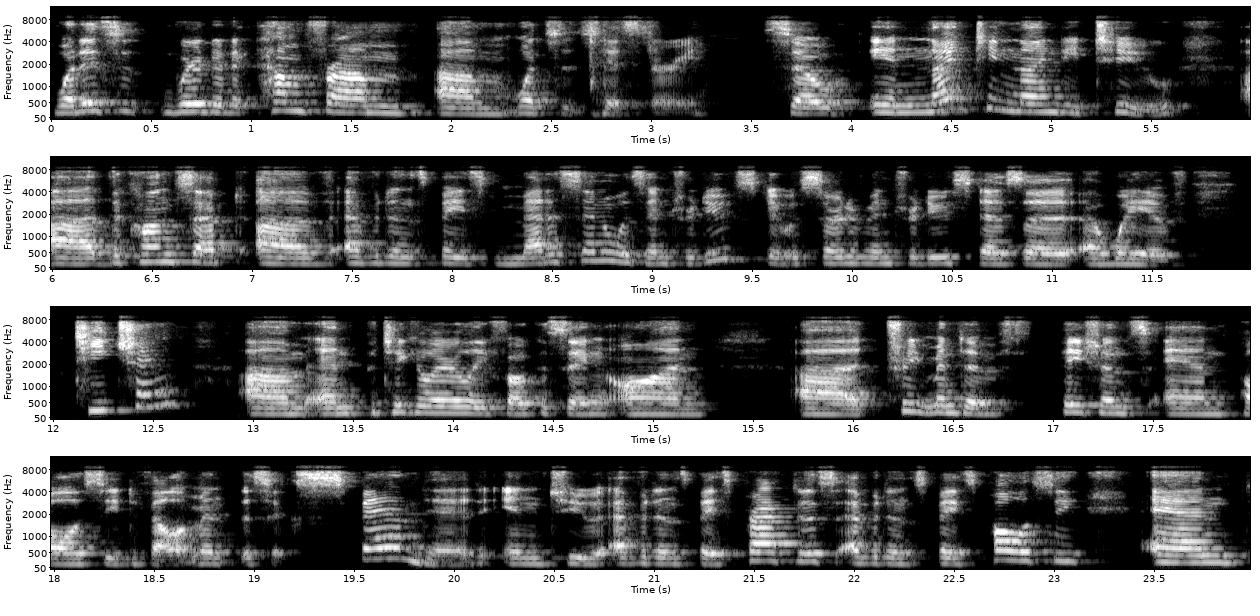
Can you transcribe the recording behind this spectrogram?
What is, where did it come from? Um, what's its history? So in 1992, uh, the concept of evidence-based medicine was introduced. It was sort of introduced as a, a way of teaching um, and particularly focusing on uh, treatment of patients and policy development. This expanded into evidence-based practice, evidence-based policy, and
